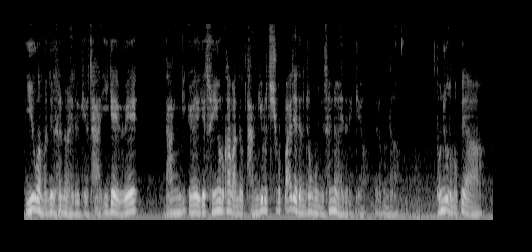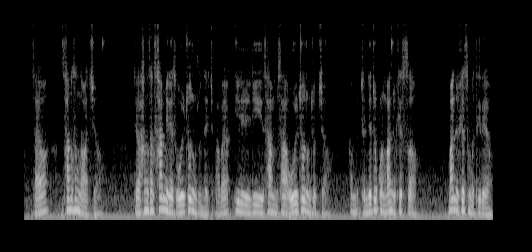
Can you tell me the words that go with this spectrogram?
이유가 뭔지를 설명을 해드릴게요. 자, 이게 왜 단기, 왜 이게 스윙으로 가면 안 되고 단기로 치고 빠져야 되는 종목인지 설명을 해드릴게요. 여러분들. 돈 주고도 못 빼야. 자요. 상승 나왔죠. 제가 항상 3일에서 5일 조정 준다 했죠. 봐봐요. 1, 2, 3, 4, 5일 조정 줬죠. 그럼 전제 조건 만족했어. 만족했으면 어떻게 돼요?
